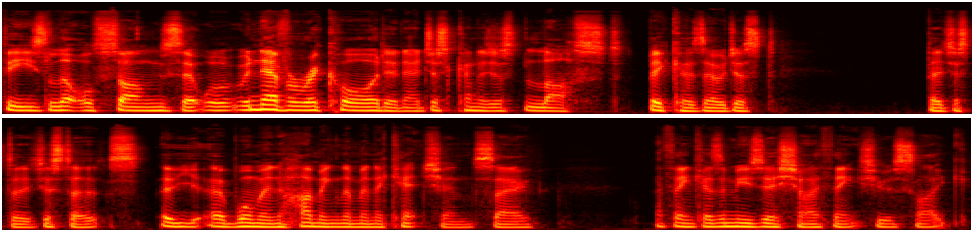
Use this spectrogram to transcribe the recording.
these little songs that were, were never recorded and just kind of just lost because they were just they're just a, just a, a, a woman humming them in a kitchen. So I think as a musician, I think she was like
